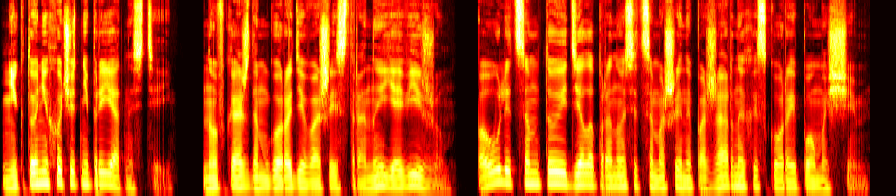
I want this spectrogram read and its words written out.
Никто не хочет неприятностей, но в каждом городе вашей страны я вижу, по улицам то и дело проносятся машины пожарных и скорой помощи.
